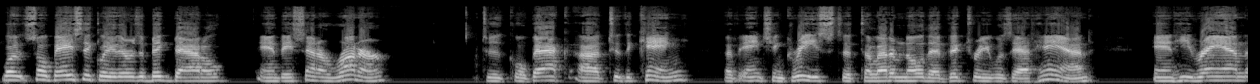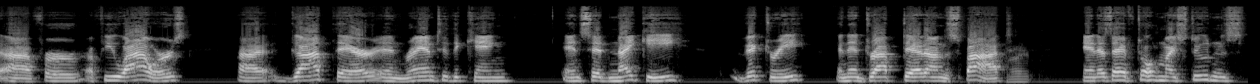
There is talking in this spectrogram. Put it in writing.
Well, so basically, there was a big battle, and they sent a runner to go back uh, to the king of ancient Greece to, to let him know that victory was at hand. And he ran uh, for a few hours, uh, got there, and ran to the king and said, Nike, victory, and then dropped dead on the spot. Right. And as I've told my students,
